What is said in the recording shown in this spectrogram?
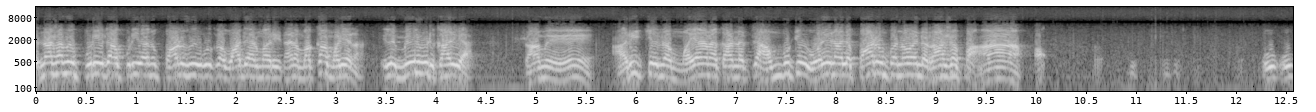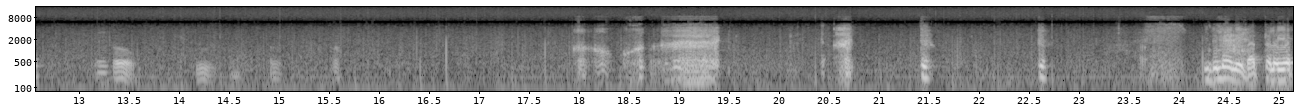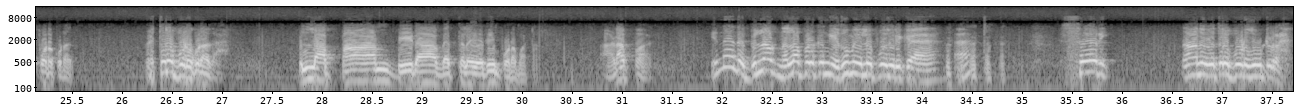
என்ன சாமி புரியுதா புரியுதான்னு பாடம் சொல்லி கொடுக்க வாத்தியார் மாதிரி? நான் மக்கா மடியானா இல்ல மேல் வீடு காளியா? சாமி அரிச்சந்த மயான காரணத்தை அம்புட்டி ஒரே நாள்ல பாடம் பண்ணவன் இந்த ராசப்பா ஆ. ஓ ஓ. ஓ. இனிமே நீ வெத்தலையே போடக்கூடாது. வெத்தலை போடக்கூடாதா? பில்லா பான் பீடா வெத்தலை எதையும் போட மாட்டான். அடப்பா என்ன இந்த பில்லாவுக்கு நல்ல பழக்கங்க எதுவுமே இல்ல போல இருக்க? சரி நானும் வெத்தலை போடுறது விட்டுறேன்.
